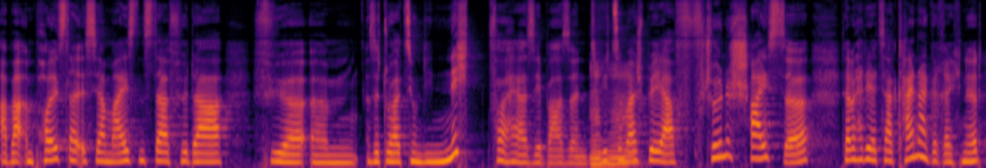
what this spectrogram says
Aber ein Polster ist ja meistens dafür da, für ähm, Situationen, die nicht vorhersehbar sind. Mhm. Wie zum Beispiel ja schöne Scheiße. Damit hat jetzt ja keiner gerechnet,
